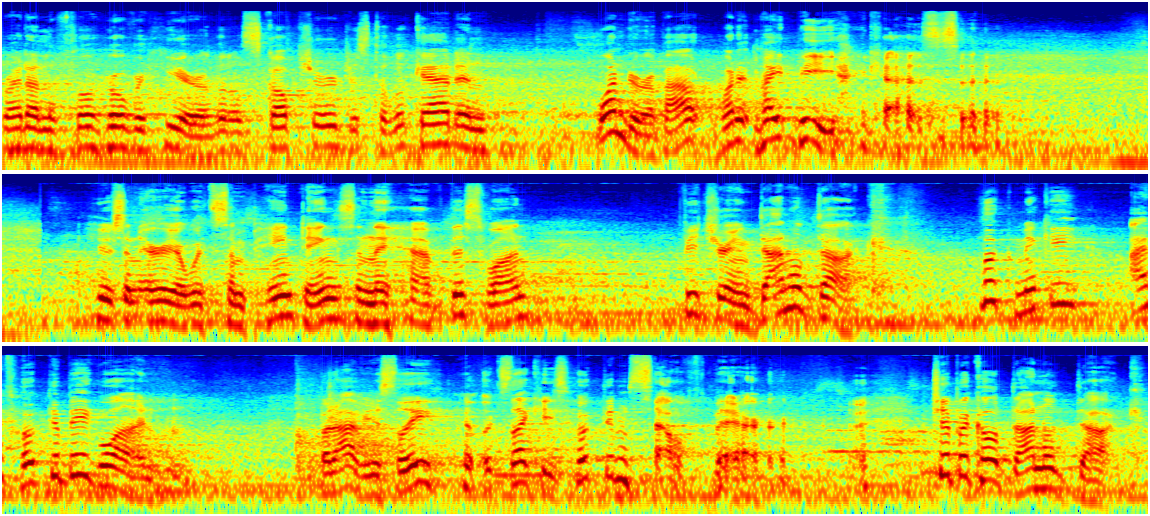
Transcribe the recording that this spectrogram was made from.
right on the floor over here. A little sculpture just to look at and wonder about what it might be, I guess. Here's an area with some paintings and they have this one featuring Donald Duck. Look, Mickey, I've hooked a big one. But obviously, it looks like he's hooked himself there. Typical Donald Duck.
